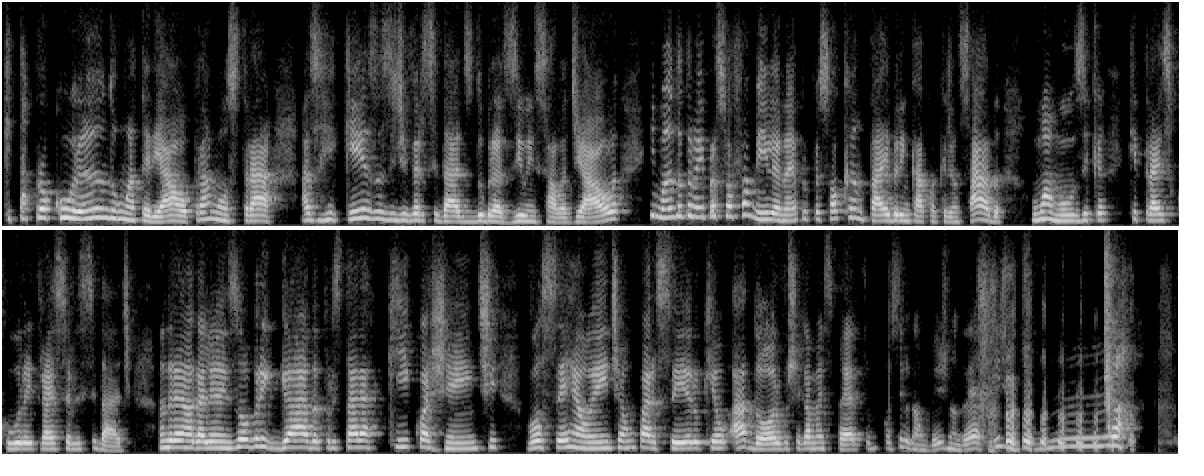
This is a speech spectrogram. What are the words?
que está procurando um material para mostrar as riquezas e diversidades do Brasil em sala de aula e manda também para sua família, né? Para o pessoal cantar e brincar com a criançada uma música que traz cura e traz felicidade. André Magalhães, obrigada por estar aqui com a gente. Você realmente é um parceiro que eu adoro. Vou chegar mais perto. Consigo dar um beijo no André aqui, gente?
